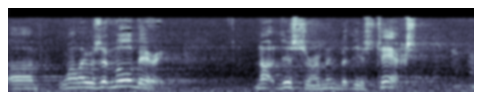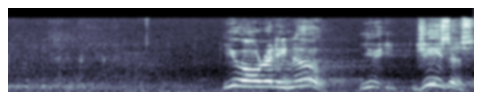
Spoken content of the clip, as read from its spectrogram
uh, while I was at Mulberry. Not this sermon, but this text. you already know. You, Jesus,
